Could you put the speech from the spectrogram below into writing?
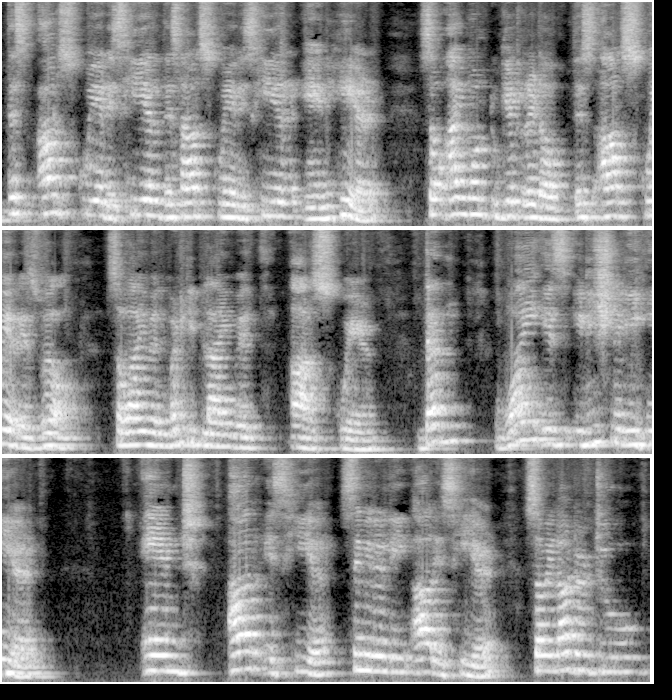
this r square is here, this r square is here and here. So I want to get rid of this r square as well. So I will multiply with r square. Then y is additionally here and R is here. Similarly, R is here. So in order to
